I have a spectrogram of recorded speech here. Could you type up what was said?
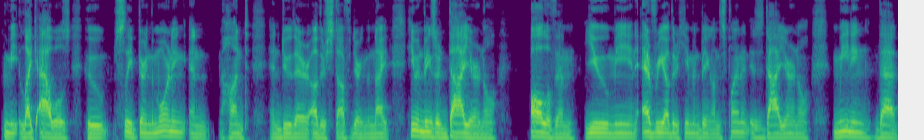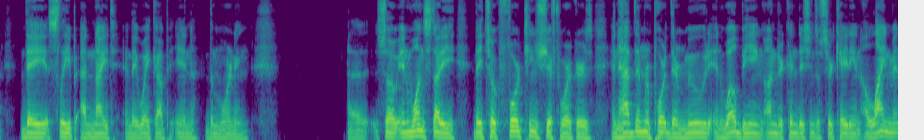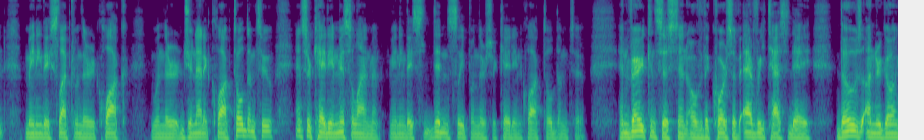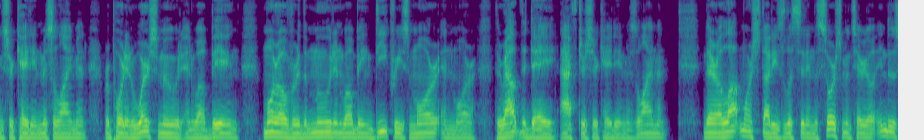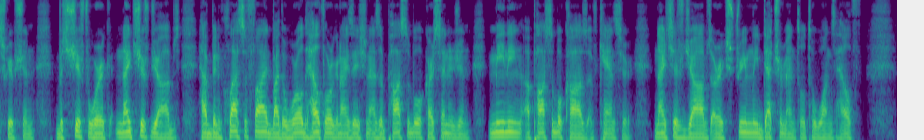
like owls who sleep during the morning and hunt and do their other stuff during the night. Human beings are diurnal all of them, you, me, and every other human being on this planet is diurnal, meaning that they sleep at night and they wake up in the morning. Uh, so in one study, they took 14 shift workers and had them report their mood and well-being under conditions of circadian alignment, meaning they slept when their clock when their genetic clock told them to, and circadian misalignment, meaning they didn't sleep when their circadian clock told them to. And very consistent over the course of every test day, those undergoing circadian misalignment reported worse mood and well-being. Moreover, the mood and well-being decreased more and more throughout the day after circadian misalignment. There are a lot more studies listed in the source material in the description, but shift work, night shift jobs, have been classified by the World Health Organization as a possible carcinogen, meaning a possible cause of cancer. Night shift jobs are extremely detrimental to one's health.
